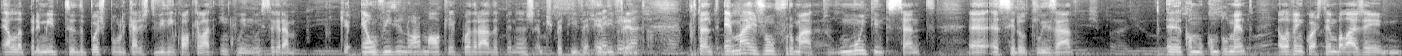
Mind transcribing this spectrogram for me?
ela permite depois publicar este vídeo em qualquer lado, incluindo no Instagram. Porque é um vídeo normal que é quadrado, apenas a perspectiva, é Perspectiva, diferente. ok. Portanto, é mais um formato muito interessante eh, a ser utilizado eh, como complemento. Ela vem com esta embalagem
